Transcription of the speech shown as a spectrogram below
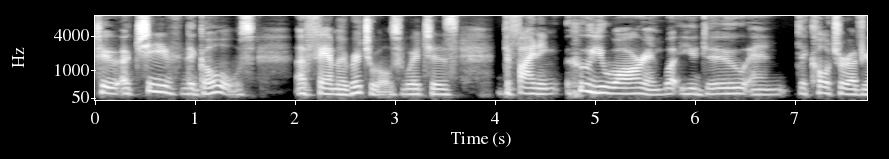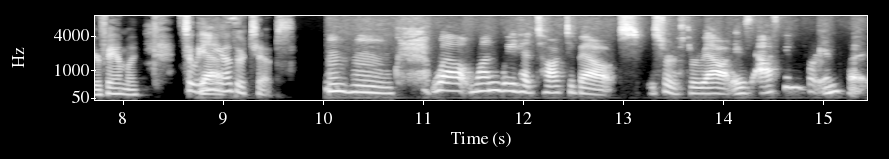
to achieve the goals of family rituals, which is defining who you are and what you do and the culture of your family. So, any yes. other tips? Mm-hmm. Well, one we had talked about sort of throughout is asking for input.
